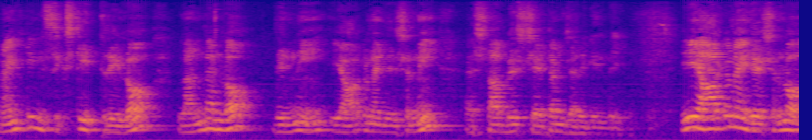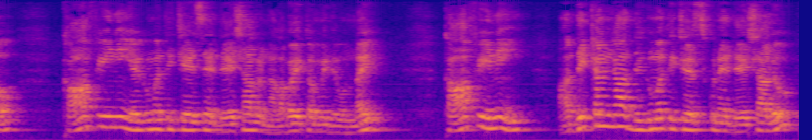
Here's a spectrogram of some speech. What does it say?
నైన్టీన్ సిక్స్టీ త్రీలో లండన్లో దీన్ని ఈ ఆర్గనైజేషన్ని ఎస్టాబ్లిష్ చేయటం జరిగింది. ఈ ఆర్గనైజేషన్లో కాఫీని ఎగుమతి చేసే దేశాలు నలభై తొమ్మిది ఉన్నాయి. కాఫీని అధికంగా దిగుమతి చేసుకునే దేశాలు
